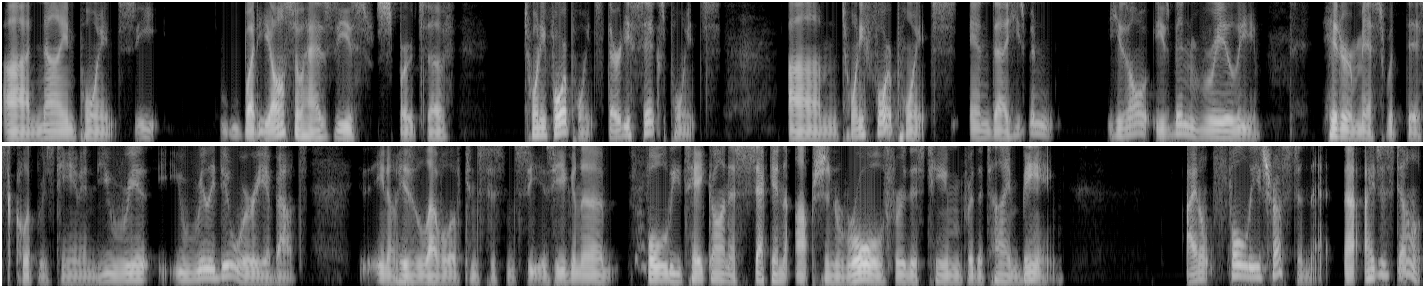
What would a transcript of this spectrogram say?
uh, nine points. He, but he also has these spurts of 24 points, 36 points, um, 24 points. And uh, he's been, he's all, he's been really hit or miss with this Clippers team. And you really, you really do worry about you know his level of consistency. Is he gonna fully take on a second option role for this team for the time being? I don't fully trust in that. I just don't.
